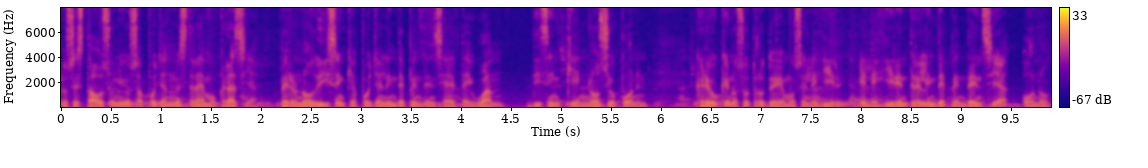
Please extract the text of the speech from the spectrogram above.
Los Estados Unidos apoyan nuestra democracia, pero no dicen que apoyan la independencia de Taiwán, dicen que no se oponen. Creo que nosotros debemos elegir, elegir entre la independencia o no.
